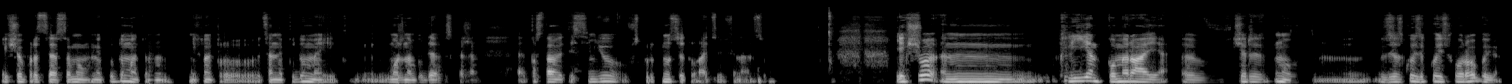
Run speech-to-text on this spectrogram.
Якщо про це самому не подумати, ніхто про це не подумає, і можна буде, скажімо, поставити сім'ю в скрутну ситуацію фінансову. Якщо клієнт помирає е, через ну в зв'язку з якоюсь хворобою,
